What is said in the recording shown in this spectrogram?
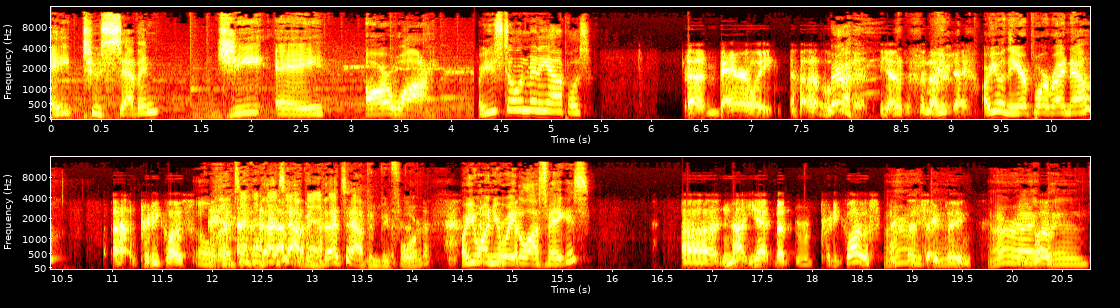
827 G A R Y. Are you still in Minneapolis? uh, barely a little bit yeah just another are you, day Are you in the airport right now? uh, pretty close Oh, that's that's happened. That's happened before. Are you on your way to Las Vegas? Uh, not yet but pretty close All right, same then. thing All Pretty right close. then.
